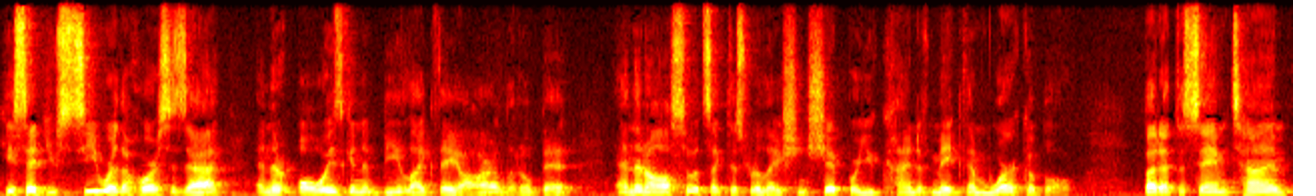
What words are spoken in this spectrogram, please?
He said, you see where the horse is at, and they're always going to be like they are a little bit. And then also, it's like this relationship where you kind of make them workable. But at the same time,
